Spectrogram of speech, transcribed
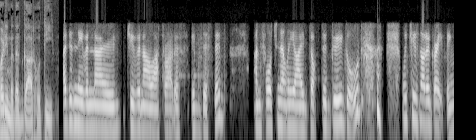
بڑی مددگار ہوتی I didn't even know juvenile arthritis existed. Unfortunately, I doctor Googled, which is not a great thing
